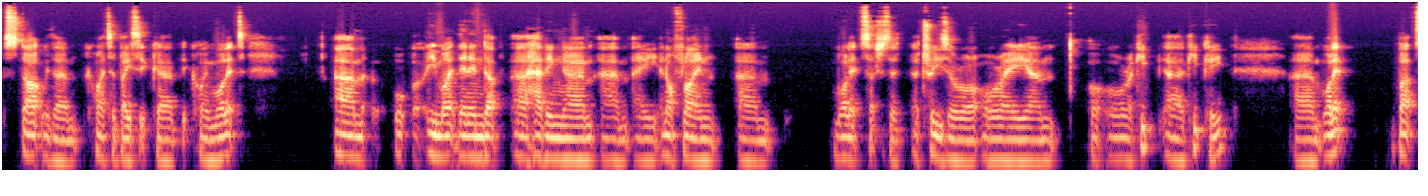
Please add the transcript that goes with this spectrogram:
start with um, quite a basic uh, Bitcoin wallet. Um, you might then end up uh, having um, um, a an offline wallet such as a, a Trezor or, or a or, or, a Keep uh, KeepKey wallet but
